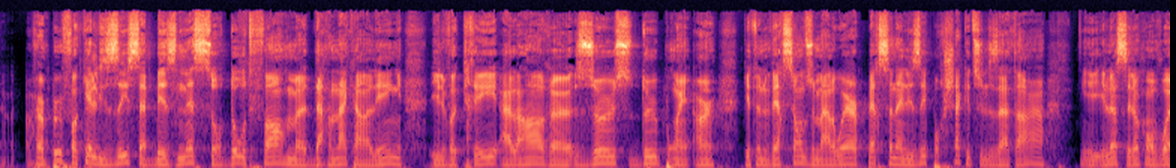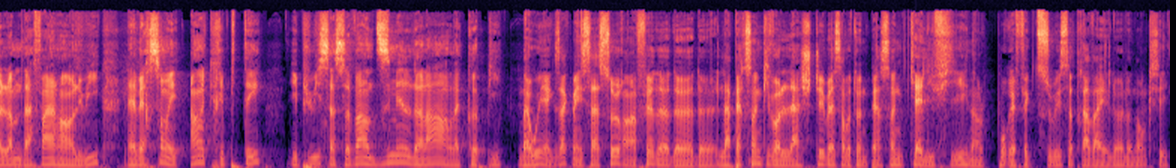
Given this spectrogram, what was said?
euh, un peu focaliser sa business sur d'autres formes d'arnaque en ligne. Il va créer alors euh, Zeus 2.1, qui est une version du malware personnalisé pour chaque utilisateur. et là, c'est là qu'on voit l'homme d'affaires en lui. La version est encryptée et puis ça se vend 10 000 dollars la copie. Ben oui, exact. Mais il s'assure en fait de, de, de, la personne qui va l'acheter, ben ça va être une personne qualifiée dans, pour effectuer ce travail-là. Donc c'est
